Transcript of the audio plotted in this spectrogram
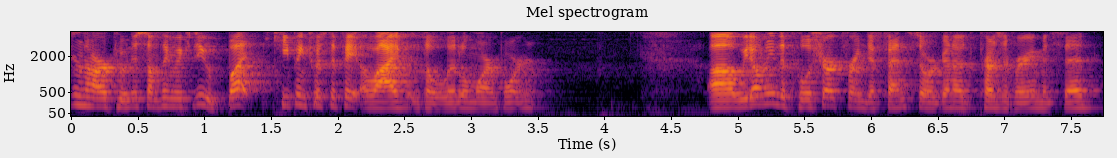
harpoon is something we can do, but keeping Twisted Fate alive is a little more important. Uh, we don't need the pool shark for any defense, so we're gonna preserve him instead,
